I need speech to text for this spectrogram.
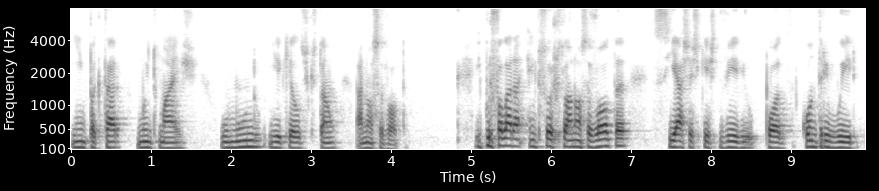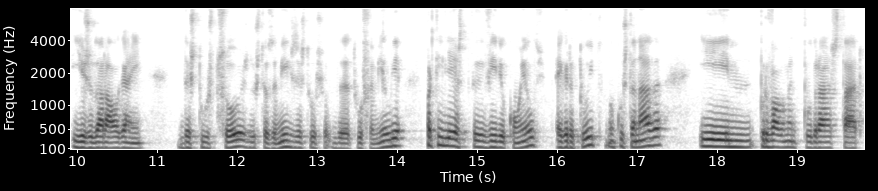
e impactar muito mais o mundo e aqueles que estão à nossa volta. E por falar em pessoas que estão à nossa volta, se achas que este vídeo pode contribuir e ajudar alguém das tuas pessoas, dos teus amigos, tuas, da tua família, partilha este vídeo com eles, é gratuito, não custa nada e provavelmente poderá estar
